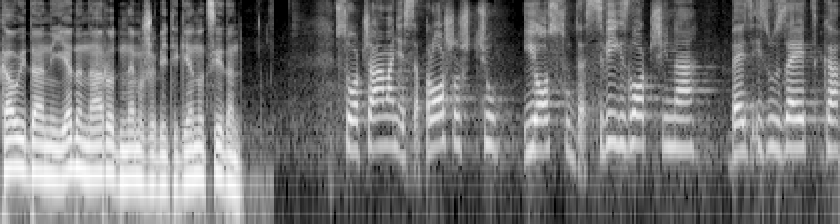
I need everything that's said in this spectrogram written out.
kao i da ni jedan narod ne može biti genocidan. Suočavanje sa prošlošću i osuda svih zločina, bez izuzetka,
